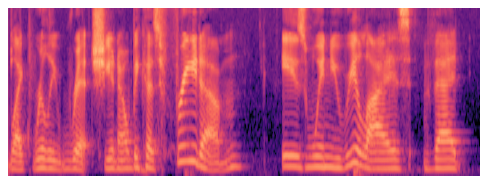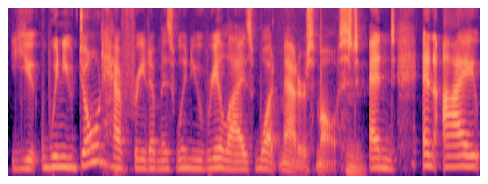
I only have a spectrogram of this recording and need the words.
like really rich, you know, because freedom is when you realize that you when you don't have freedom is when you realize what matters most. Hmm. And and I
